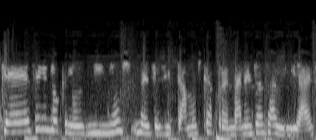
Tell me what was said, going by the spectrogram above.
¿Qué es en lo que los niños necesitamos que aprendan esas habilidades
